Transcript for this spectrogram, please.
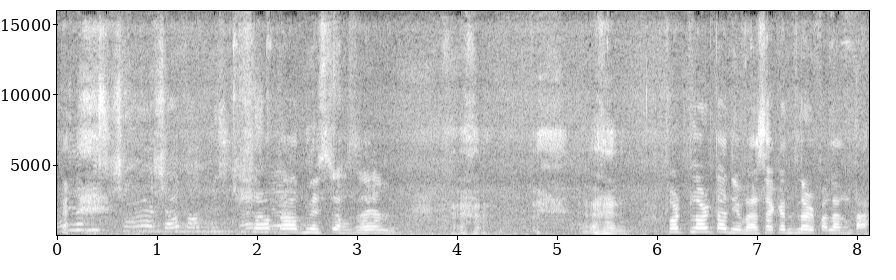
Ay, Miss Cha. Shout out, Miss Cha. Shout out, Miss Chazelle. Fourth floor ta, di ba? Second floor pa lang ta.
